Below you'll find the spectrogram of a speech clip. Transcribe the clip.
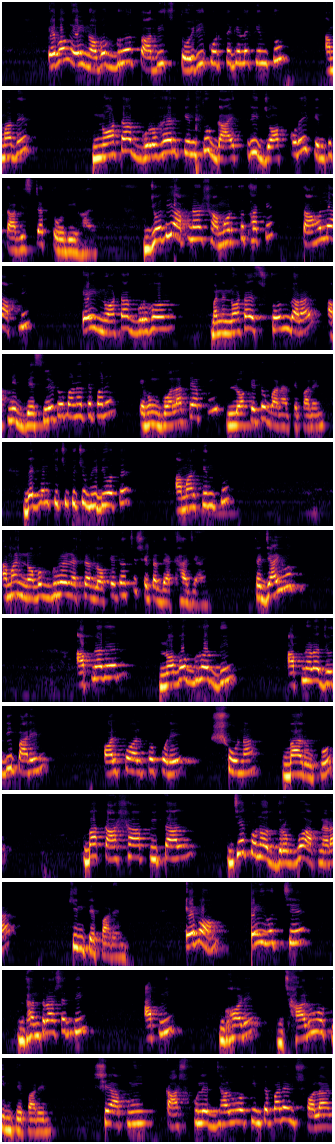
এবং এই নবগ্রহ তাবিজ তৈরি করতে গেলে কিন্তু আমাদের নটা গ্রহের কিন্তু গায়ত্রী জপ করেই কিন্তু তাবিজটা তৈরি হয়। যদি আপনার সামর্থ্য থাকে, তাহলে আপনি এই নটা গ্রহর মানে নটা স্টোন দ্বারায় আপনি ব্রেসলেটও বানাতে পারেন এবং গলাতে আপনি লকেটও বানাতে পারেন। দেখবেন কিছু কিছু ভিডিওতে আমার কিন্তু আমার নবগ্রহের একটা লকেট আছে, সেটা দেখা যায়। তো যাই হোক, আপনাদের নবগ্রহর দিন আপনারা যদি পারেন অল্প অল্প করে সোনা বা রূপো বা কাঁসা, পিতাল যে কোনো দ্রব্য আপনারা কিনতে পারেন। এবং এই হচ্ছে ধনতেরাসের দিন। আপনি ঘরে ঝাড়ুও কিনতে পারেন। সে আপনি কাশফুলের ঝাড়ুও কিনতে পারেন, শলার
